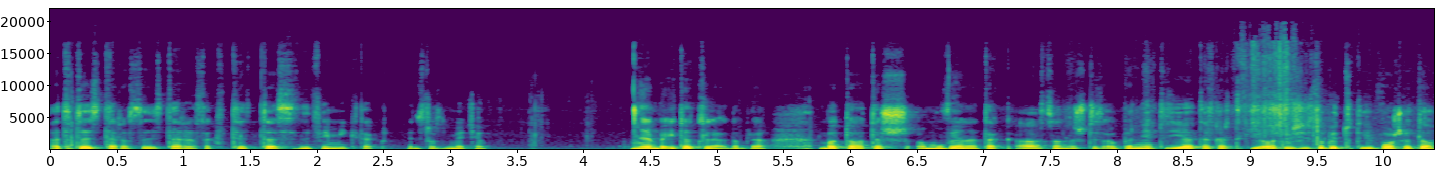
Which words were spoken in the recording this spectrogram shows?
A to co jest teraz, to jest teraz, tak, teraz ten filmik, tak, więc rozumiecie? I to tyle, dobra. Bo to też omówione, tak, a sądzę, że to jest ogarnięte. I ja te kartki oczywiście sobie tutaj włożę do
